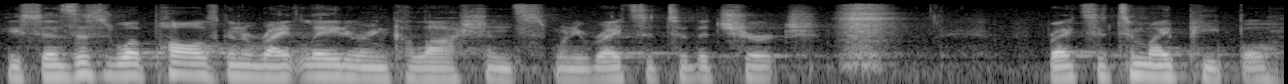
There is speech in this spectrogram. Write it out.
He says this is what Paul's going to write later in Colossians when he writes it to the church, writes it to my people.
